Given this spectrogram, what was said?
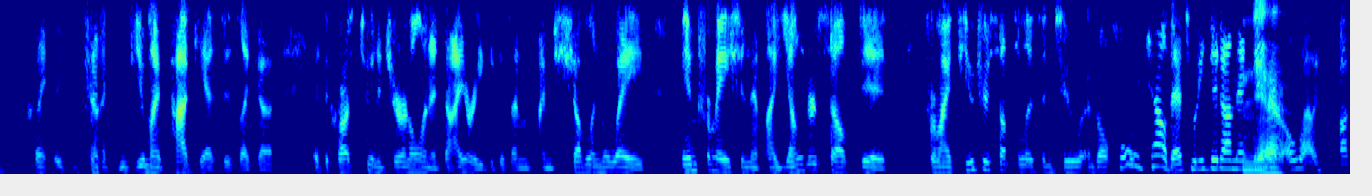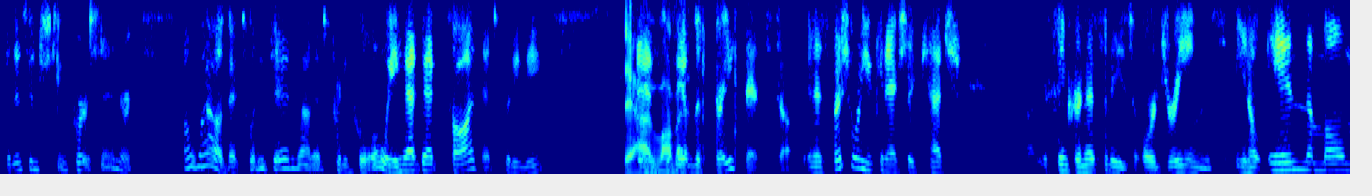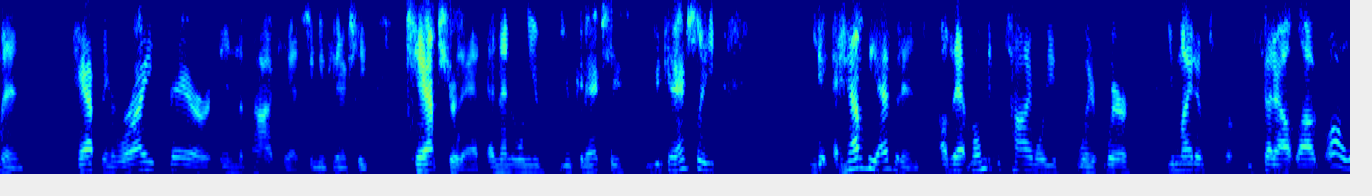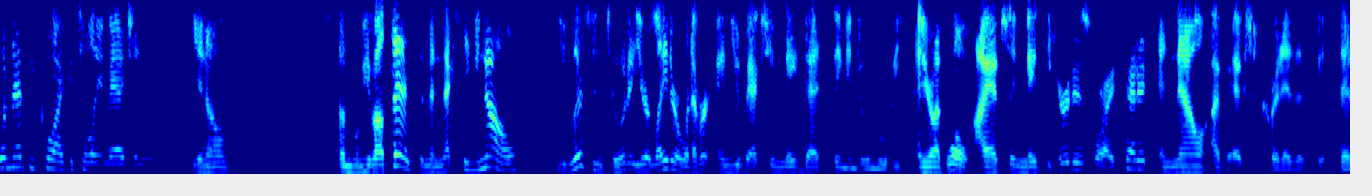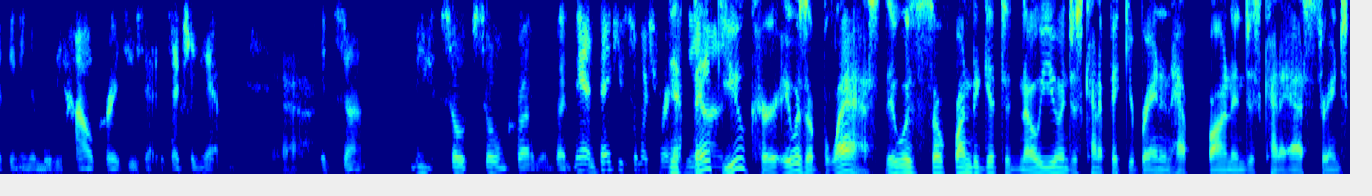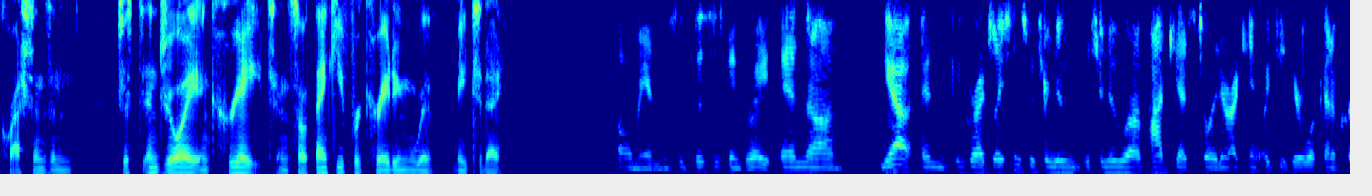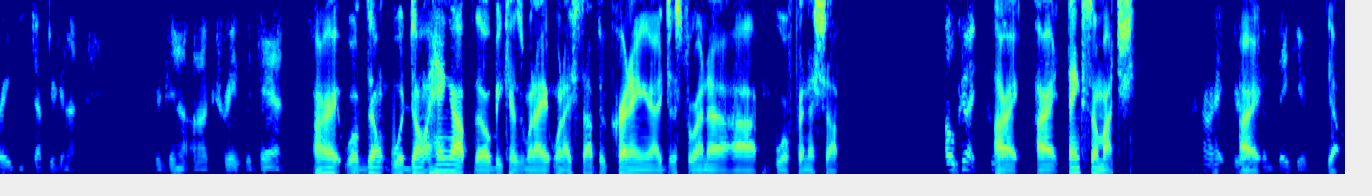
kind of view my podcast as like a, it's a cross between a journal and a diary because I'm I'm shoveling away information that my younger self did for my future self to listen to and go, holy cow, that's what he did on that day. Yeah. Or, oh wow, he talked to this interesting person, or oh wow, that's what he did. Wow, that's pretty cool. Oh, he had that thought. That's pretty neat. yeah, I love to be it. able to trace that stuff, and especially when you can actually catch uh, synchronicities or dreams, you know, in the moment, happening right there in the podcast, and you can actually capture that. And then when you you can actually you can actually have the evidence of that moment in time where you where, where you might have said out loud, "Oh, wouldn't that be cool? I could totally imagine, you know, a movie about this." And then next thing you know, you listen to it a year later or whatever, and you've actually made that thing into a movie. And you're like, "Whoa, I actually made here it is where I said it, and now I've actually created it, that thing into a movie." How crazy is that? It's actually happened. Yeah. It's uh, man, so so incredible. But man, thank you so much for Yeah, having me thank you, Kurt. It was a blast. It was so fun to get to know you and just kind of pick your brain and have fun and just kind of ask strange questions and just enjoy and create. And so thank you for creating with me today. Oh man, this is this has been great, and um, yeah, and congratulations with your new with your new uh, podcast toy there. I can't wait to hear what kind of crazy stuff you're gonna you're gonna uh, create with that. All right. Well, don't well, don't hang up though, because when I when I stop the crediting, I just want to uh, we'll finish up. Oh, good. Cool. All right. All right. Thanks so much. All right. You're All right. welcome. Thank you. Yep.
